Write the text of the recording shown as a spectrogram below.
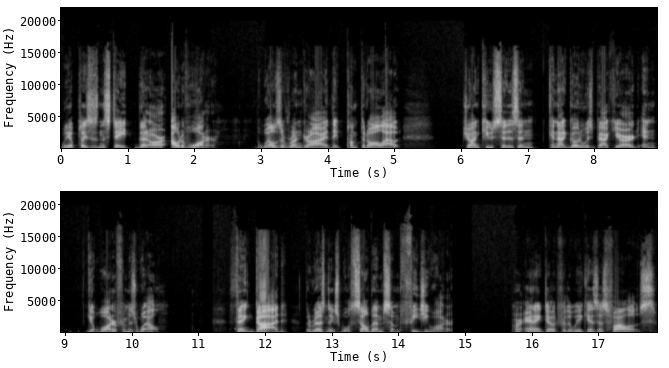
we have places in the state that are out of water. The wells have run dry, they pumped it all out. John Q. Citizen cannot go to his backyard and get water from his well. Thank God the Resnicks will sell them some Fiji water. Our anecdote for the week is as follows.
